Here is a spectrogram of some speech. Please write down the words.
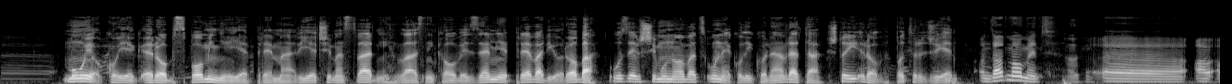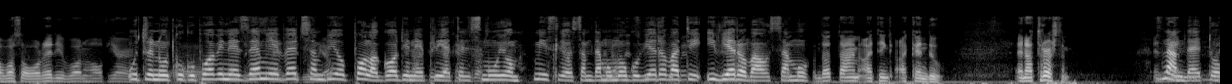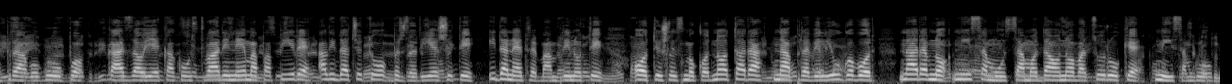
Mujo, kojeg Rob spominje, je prema riječima stvarnih vlasnika ove zemlje prevario Roba, uzevši mu novac u nekoliko navrata, što i Rob potvrđuje. Uh, u trenutku kupovine zemlje već sam bio pola godine prijatelj s Mujom. Mislio sam da mu mogu vjerovati i vjerovao sam mu. And I trust him. Znam da je to pravo glupo. Kazao je kako u stvari nema papire, ali da će to brzo riješiti i da ne trebam brinuti. Otišli smo kod notara, napravili ugovor. Naravno, nisam mu samo dao novac u ruke, nisam glup.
